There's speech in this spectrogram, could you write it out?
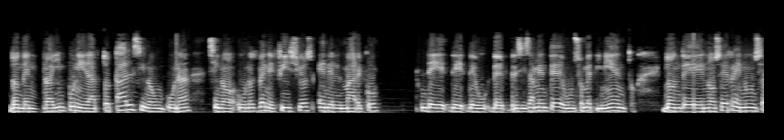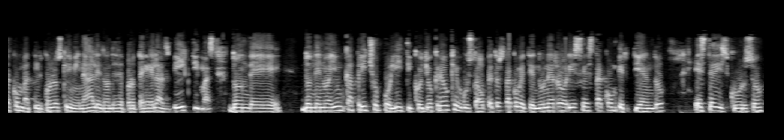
donde no hay impunidad total, sino, una, sino unos beneficios en el marco de, de, de, precisamente de un sometimiento, donde no se renuncia a combatir con los criminales, donde se protege las víctimas, donde, donde no hay un capricho político. Yo creo que Gustavo Petro está cometiendo un error y se está convirtiendo este discurso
